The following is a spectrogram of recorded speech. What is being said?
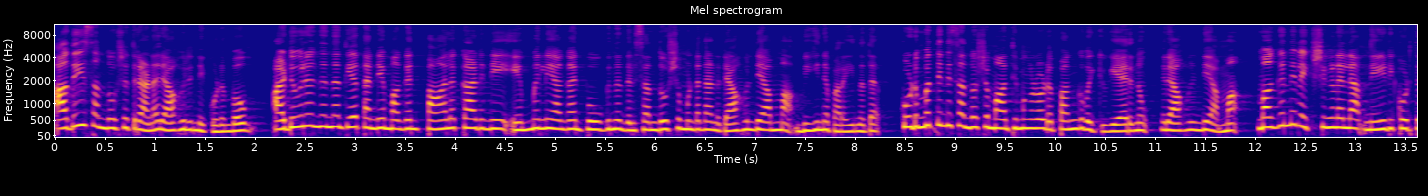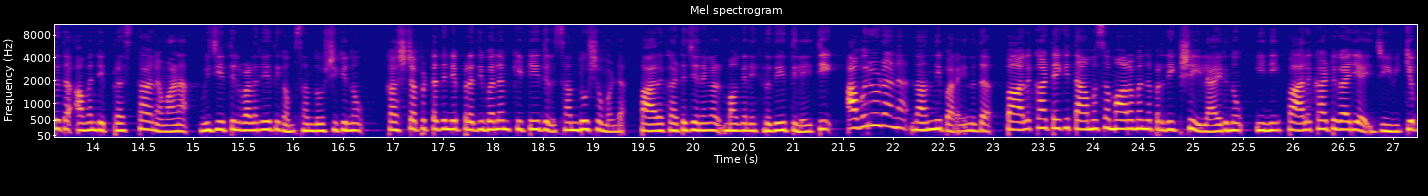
അതേ സന്തോഷത്തിലാണ് രാഹുലിന്റെ കുടുംബവും. അടൂരിൽ നിന്നെത്തിയ തന്റെ മകൻ പാലക്കാടിന്റെ എം എൽ എ ആകാൻ പോകുന്നതിൽ സന്തോഷമുണ്ടെന്നാണ് രാഹുലിന്റെ അമ്മ ബീന പറയുന്നത്. കുടുംബത്തിന്റെ സന്തോഷം മാധ്യമങ്ങളോട് പങ്കുവയ്ക്കുകയായിരുന്നു രാഹുലിന്റെ അമ്മ. മകന്റെ ലക്ഷ്യങ്ങളെല്ലാം നേടിക്കൊടുത്തത് അവന്റെ പ്രസ്ഥാനമാണ്. വിജയത്തിൽ വളരെയധികം സന്തോഷിക്കുന്നു. കഷ്ടപ്പെട്ടതിന്റെ പ്രതിഫലം കിട്ടിയതിൽ സന്തോഷമുണ്ട്. പാലക്കാട്ട് ജനങ്ങൾ മകനെ ഹൃദയത്തിലേറ്റി. അവരോടാണ് നന്ദി പറയുന്നത്. പാലക്കാട്ടേക്ക് താമസം മാറുമെന്ന പ്രതീക്ഷയിലായിരുന്നു. ഇനി പാലക്കാട്ടുകാരിയായി ജീവിക്കും.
